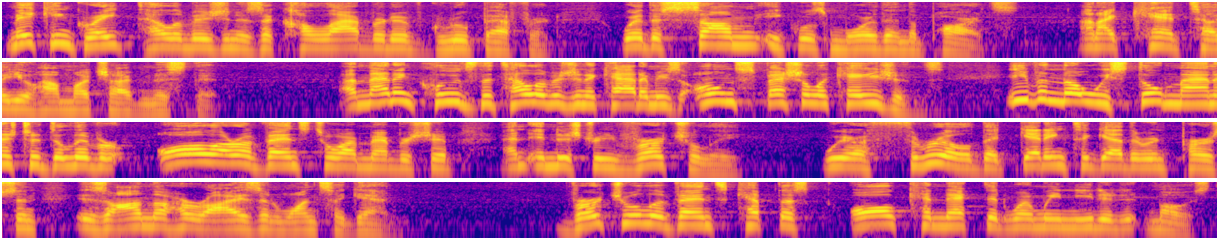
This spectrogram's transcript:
Making great television is a collaborative group effort where the sum equals more than the parts. And I can't tell you how much I've missed it. And that includes the Television Academy's own special occasions. Even though we still manage to deliver all our events to our membership and industry virtually, we are thrilled that getting together in person is on the horizon once again. Virtual events kept us all connected when we needed it most.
